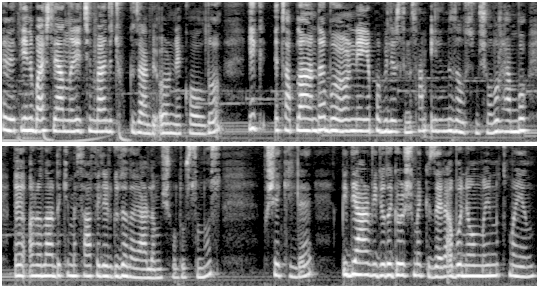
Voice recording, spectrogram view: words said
Evet yeni başlayanlar için bence çok güzel bir örnek oldu. İlk etaplarda bu örneği yapabilirsiniz. Hem eliniz alışmış olur hem bu e, aralardaki mesafeleri güzel ayarlamış olursunuz. Bu şekilde bir diğer videoda görüşmek üzere. Abone olmayı unutmayın.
